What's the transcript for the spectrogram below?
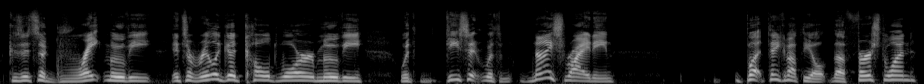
because it's a great movie. It's a really good Cold War movie with decent with nice writing. But think about the old the first one.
